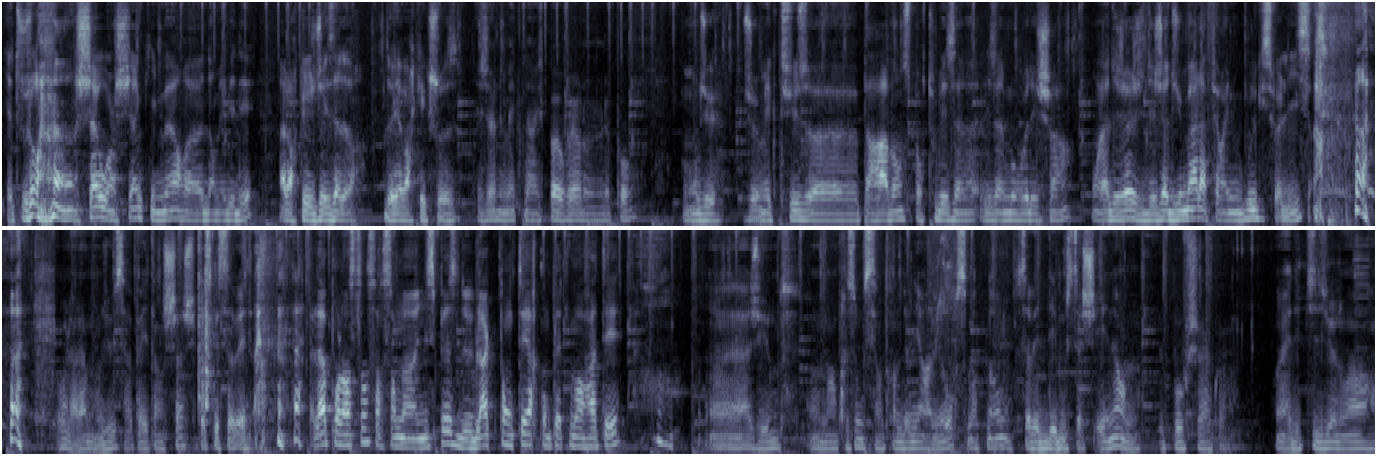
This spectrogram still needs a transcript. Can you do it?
Il y a toujours un chat ou un chien qui meurt euh, dans mes BD, alors que je les adore. Il doit y avoir quelque chose. Déjà, le mec n'arrive pas à ouvrir le, le pot. Mon Dieu, je m'excuse euh, par avance pour tous les, amoureux des chats. Bon là déjà, j'ai déjà du mal à faire une boule qui soit lisse. oh là là, mon Dieu, ça va pas être un chat, je sais pas ce que ça va être. là pour l'instant, ça ressemble à une espèce de Black Panther complètement raté. Oh. j'ai honte. On a l'impression que c'est en train de devenir un ours maintenant. Ça va être des moustaches énormes. Le pauvre chat, quoi. Ouais, des petits yeux noirs.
